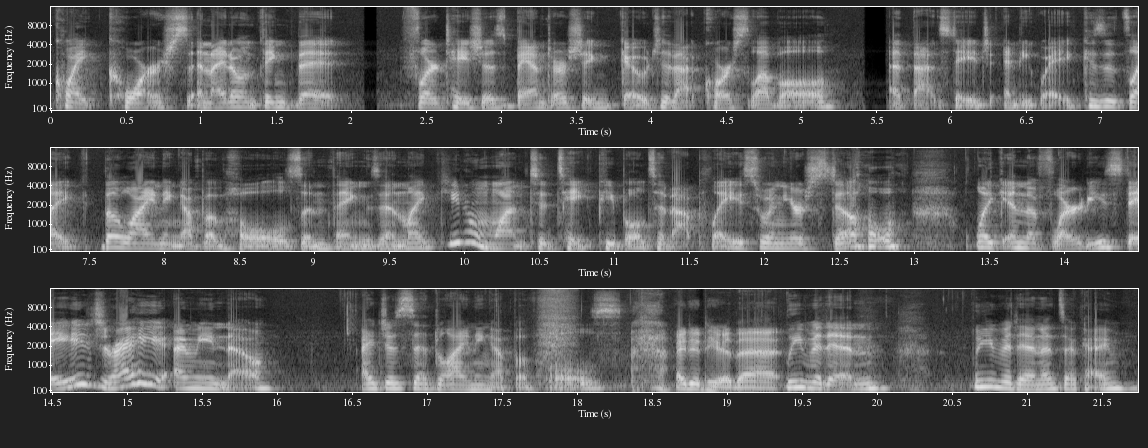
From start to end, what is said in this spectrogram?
quite coarse, and I don't think that flirtatious banter should go to that coarse level at that stage anyway because it's like the lining up of holes and things and like you don't want to take people to that place when you're still like in the flirty stage right? I mean no. I just said lining up of holes. I did hear that. Leave it in. Leave it in. It's okay.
